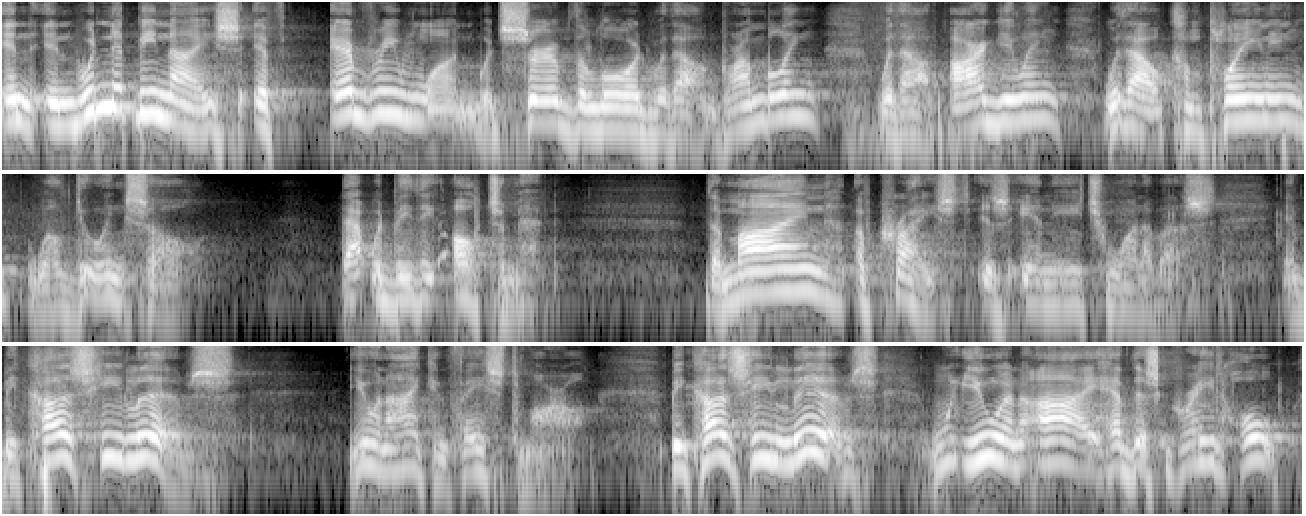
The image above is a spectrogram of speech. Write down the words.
And, and wouldn't it be nice if everyone would serve the Lord without grumbling, without arguing, without complaining while doing so. That would be the ultimate. The mind of Christ is in each one of us. And because He lives, you and I can face tomorrow. Because He lives, you and I have this great hope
